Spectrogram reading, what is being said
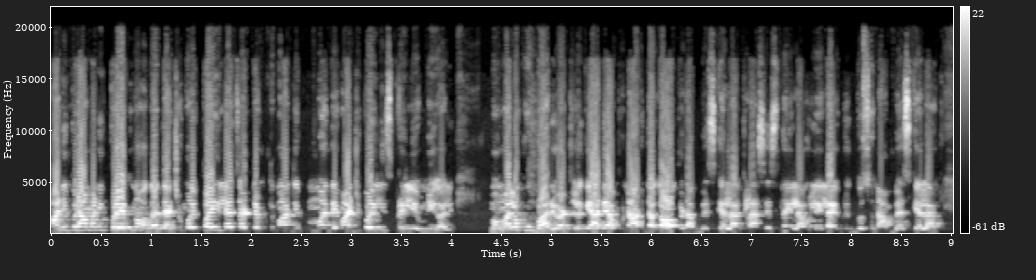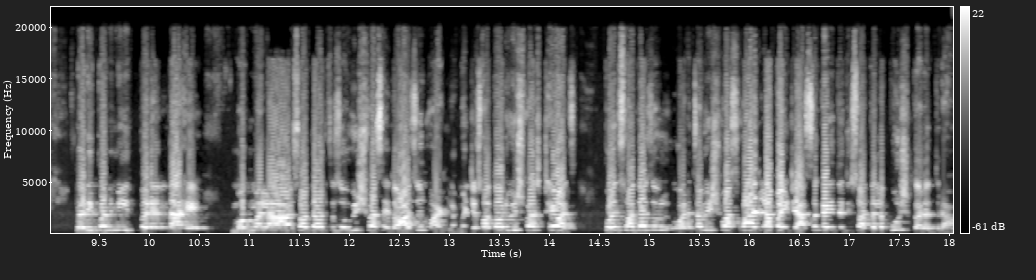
आणि प्रामाणिक प्रयत्न होता. त्याच्यामुळे पहिल्याच अटेम्प्टमध्ये माझी पहिलीच प्रिलियम निघाली. मग मला खूप भारी वाटलं की अरे आपण अर्धा गावाकडे अभ्यास केला. क्लासेस नाही लावले लायब्ररीत बसून अभ्यास केला. तरी पण मी इथपर्यंत आहे. मग मला स्वतःवरचा जो विश्वास आहे तो अजून वाढला. म्हणजे स्वतःवर विश्वास ठेवाच पण स्वतः वरचा विश्वास वाढला पाहिजे असं काहीतरी स्वतःला पुश करत राहा.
